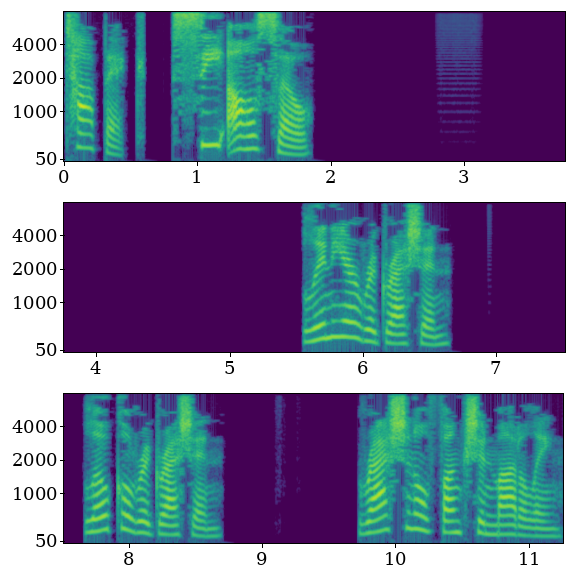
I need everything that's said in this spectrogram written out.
Topic. See also Linear regression Local regression Rational function modeling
